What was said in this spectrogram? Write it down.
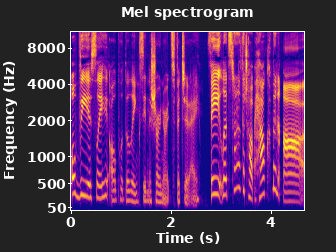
Obviously, I'll put the links in the show notes for today. V, let's start at the top. How common are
